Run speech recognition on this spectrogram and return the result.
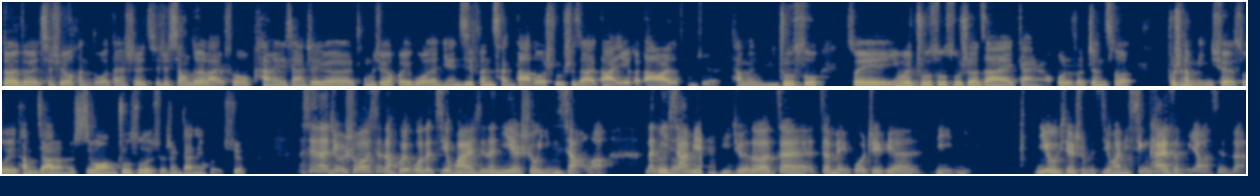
对对，其实有很多，但是其实相对来说，我看了一下这个同学回国的年级分层，大多数是在大一和大二的同学，他们住宿，所以因为住宿宿舍在赶人或者说政策不是很明确，所以他们家长就希望住宿的学生赶紧回去。那现在就是说，现在回国的计划，现在你也受影响了。那你下面你觉得在在美国这边，你你你有些什么计划？你心态怎么样？现在？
